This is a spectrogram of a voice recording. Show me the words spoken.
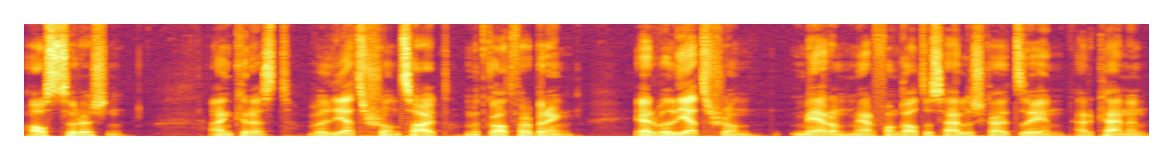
auszurichten. Ein Christ will jetzt schon Zeit mit Gott verbringen. Er will jetzt schon mehr und mehr von Gottes Herrlichkeit sehen, erkennen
